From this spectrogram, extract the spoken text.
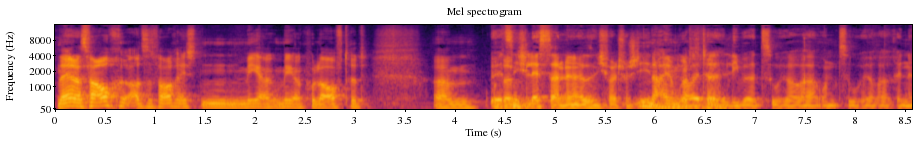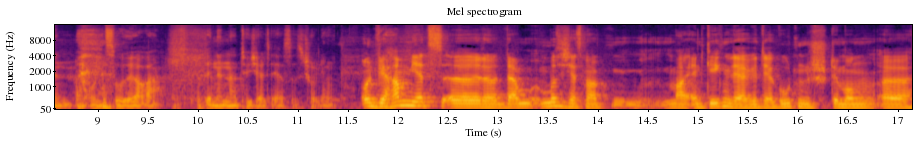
naja, das war auch, also das war auch echt ein mega, mega cooler Auftritt. Ähm, Jetzt dann, nicht lästern, ne? Also nicht falsch verstehen. Nein, um Leute, Gottes liebe Zuhörer und Zuhörerinnen und Zuhörerinnen natürlich als erstes, Entschuldigung. Und wir haben jetzt, äh, da, da, muss ich jetzt mal, mal entgegen der, der guten Stimmung, äh,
